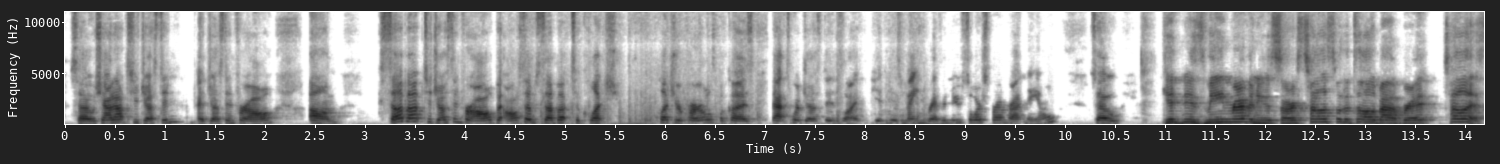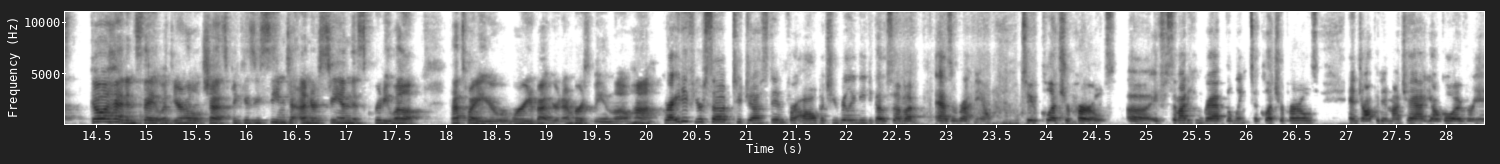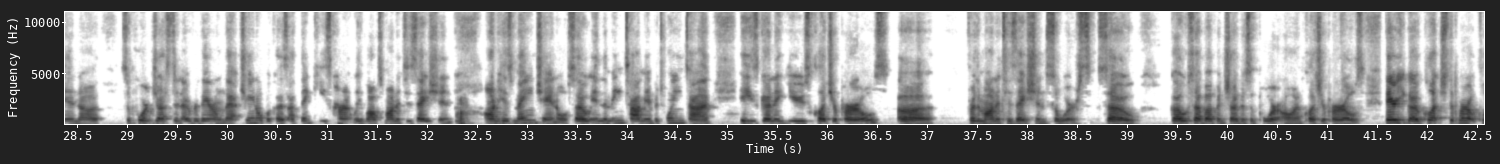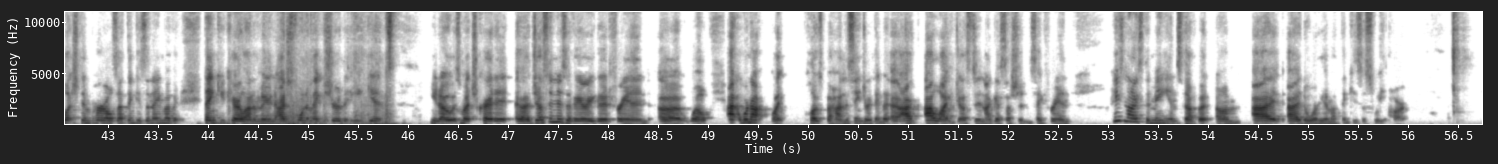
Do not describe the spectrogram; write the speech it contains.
So shout out to Justin at Justin for All. Um, sub up to Justin for all, but also sub up to Clutch Clutch Your Pearls because that's where Justin's like getting his main revenue source from right now. So getting his main revenue source. Tell us what it's all about, Britt. Tell us. Go ahead and say it with your whole chest because you seem to understand this pretty well. That's why you were worried about your numbers being low, huh? Great if you're sub to Justin for all, but you really need to go sub up as of right now to Clutch Your Pearls. Uh, if somebody can grab the link to Clutch Your Pearls and drop it in my chat, y'all go over and uh, support Justin over there on that channel because I think he's currently lost monetization on his main channel. So in the meantime, in between time, he's going to use Clutch Your Pearls uh, for the monetization source. So go sub up and show the support on Clutch Your Pearls. There you go. Clutch the Pearl, Clutch Them Pearls, I think is the name of it. Thank you, Carolina Moon. I just want to make sure that he gets you know, as much credit. Uh, Justin is a very good friend. Uh, well, I, we're not like close behind the scenes or anything, but I, I like Justin. I guess I shouldn't say friend. He's nice to me and stuff, but um, I, I adore him. I think he's a sweetheart.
